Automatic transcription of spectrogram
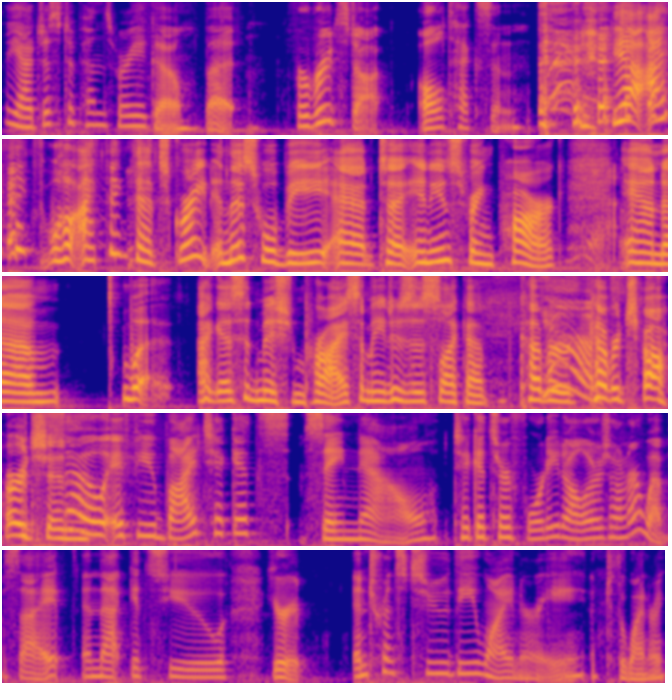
So yeah, it just depends where you go. But for rootstock, all Texan. yeah, I think. Well, I think that's great, and this will be at uh, in Indian Spring Park, and um, well, I guess admission price. I mean, is this like a cover Yeah. cover charge? And so if you buy tickets, say now, tickets are forty dollars on our website, and that gets you your entrance to the winery, to the winery,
